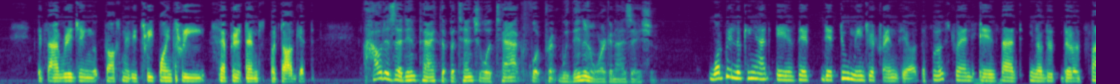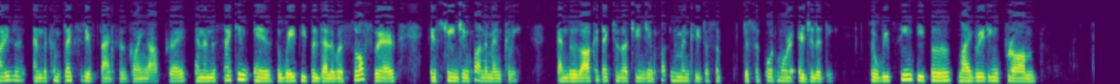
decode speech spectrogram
It's averaging approximately 3.3 separate attempts per target. How does that impact the potential attack footprint within an organization? What we're looking at is that there are two major trends here. The first trend is that, you know, the, the size and the complexity of attacks is going up, right? And then the second is the way people deliver software is changing fundamentally. And those architectures are changing fundamentally to, su- to support more agility. So we've seen people migrating from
